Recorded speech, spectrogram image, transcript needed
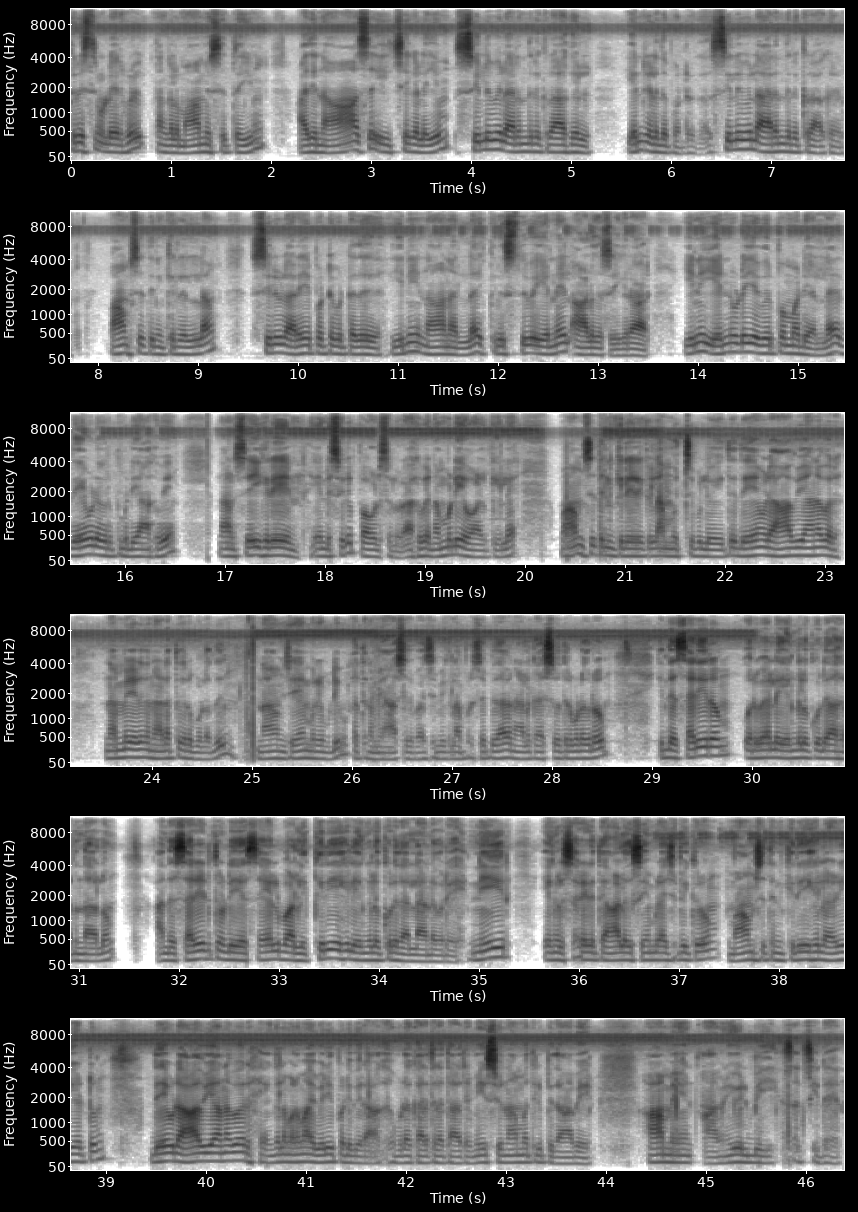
கிறிஸ்தனுடையர்கள் தங்கள் மாமிசத்தையும் அதன் ஆசை இச்சைகளையும் சிலுவில் அறிந்திருக்கிறார்கள் என்று எழுதப்பட்டிருக்கு. சிலுவில் அறிந்திருக்கிறார்கள். மாம்சத்தின் கீழெல்லாம் சிலுவில் அறையப்பட்டு விட்டது. இனி நான் அல்ல கிறிஸ்துவை என்னில் ஆளுக செய்கிறார். இனி என்னுடைய விருப்பப்படி அல்ல தேவனுடைய விருப்பப்படியாகவே நான் செய்கிறேன் என்று சொல்லி பவுல் சொல்கிறார். ஆகவே நம்முடைய வாழ்க்கையில் மாம்சத்தின் கிரியைகளுக்கெல்லாம் முற்றுப்புள்ளி வைத்து தேவனுடைய ஆவியானவர் நம்மிலிருந்து நடத்துகிற பொழுது நாம் ஜெயம் பெற முடியும். கத்தை நம்மை ஆசீர்வாதி ஜெபிக்கலாம் பிரசப்பிதாக நாளுக்கு ஆசீர்வதிப்படுகிறோம் இந்த சரீரம் ஒருவேளை எங்களுக்குரியதாக இருந்தாலும் அந்த சரீரத்தினுடைய செயல்பாடு கிரியைகள் எங்களுக்குரியது அல்லாண்டவரே நீர் எங்கள் சரீரத்தை ஆளுக்கு செய்யும்படி ஜெபிக்கிறோம் மாம்சத்தின் கிரியைகள் அழியட்டும். தேவட ஆவியானவர் எங்கள் மூலமாக வெளிப்படுவீராக. உடைய கருத்தில் தாழ்த்த மேசு நாமத்தில் பிதாவே. ஆமேன். ஆமேன். You will be succeeded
